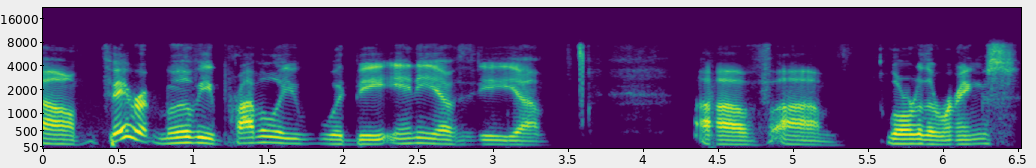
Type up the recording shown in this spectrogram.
Um, favorite movie probably would be any of the um, of um, Lord of the Rings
